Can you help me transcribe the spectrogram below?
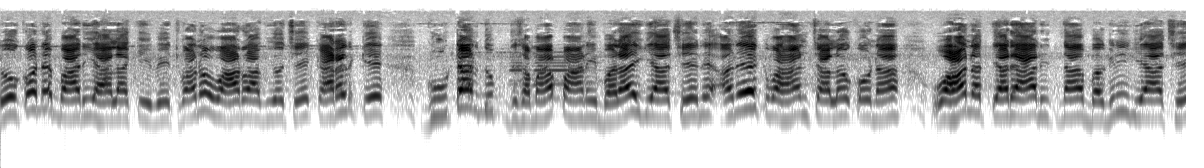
લોકોને ભારી હાલાકી વેઠવાનો વારો આવ્યો છે કારણ કે ઘૂંટણ દુઃખમાં પાણી ભરાઈ ગયા છે અને અનેક વાહન ચાલકોના વાહન અત્યારે આ રીતના બગડી ગયા છે.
